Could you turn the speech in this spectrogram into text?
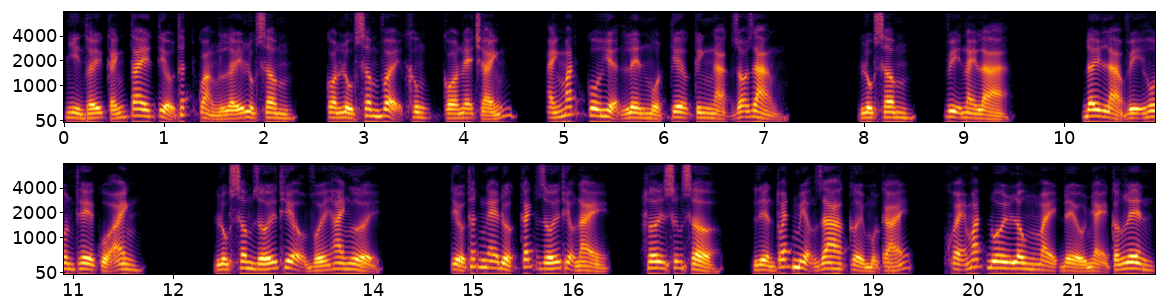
nhìn thấy cánh tay tiểu thất quẳng lấy lục sâm, còn lục sâm vậy không có né tránh, ánh mắt cô hiện lên một tia kinh ngạc rõ ràng. Lục sâm, vị này là... Đây là vị hôn thê của anh. Lục sâm giới thiệu với hai người. Tiểu thất nghe được cách giới thiệu này, hơi sững sờ, liền tuét miệng ra cười một cái, khỏe mắt đuôi lông mày đều nhảy cấng lên.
